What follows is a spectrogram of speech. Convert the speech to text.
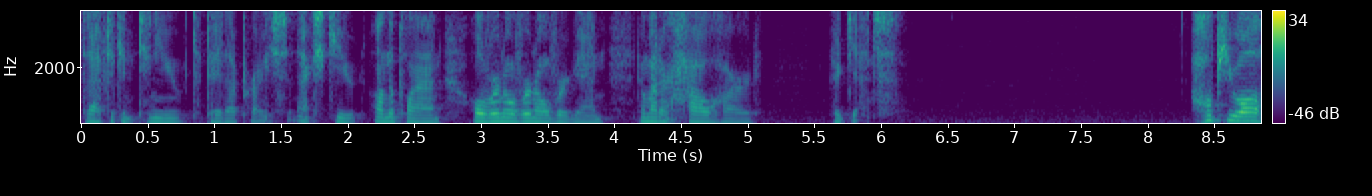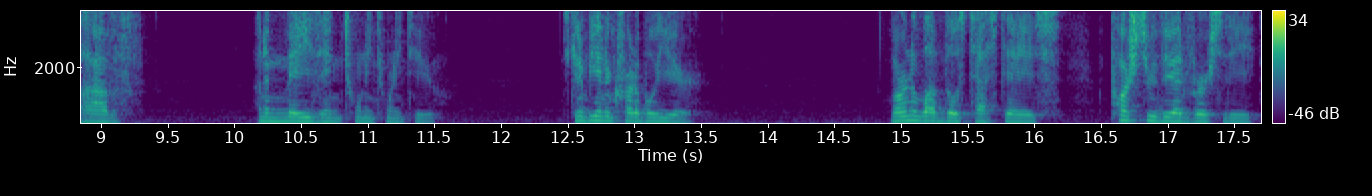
that I have to continue to pay that price and execute on the plan over and over and over again, no matter how hard it gets. I hope you all have an amazing 2022. It's going to be an incredible year. Learn to love those test days, push through the adversity,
